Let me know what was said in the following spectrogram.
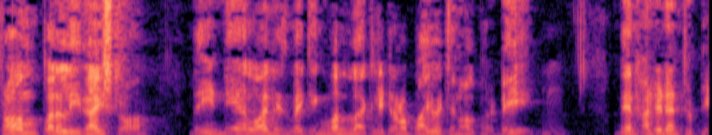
from Parli rice straw the Indian oil is making 1 lakh liter of bioethanol per day, then 150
